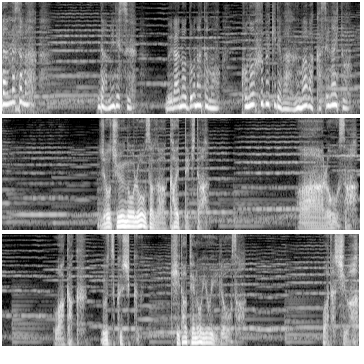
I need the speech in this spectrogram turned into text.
旦那様ダメです。村のどなたもこの吹雪では馬は貸せないと。女中のローザが帰ってきた。ああローザ。若く美しく気立ての良いローザ。私は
